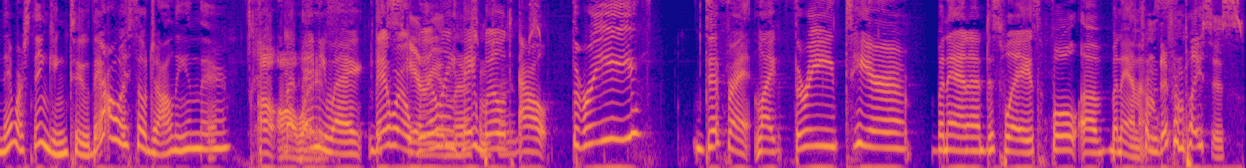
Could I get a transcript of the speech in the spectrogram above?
they were singing too. They're always so jolly in there. Oh, But always. anyway, they It's were willing. there They willed out three different, like three tier banana displays full of bananas. From different places.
